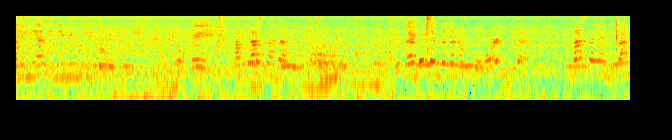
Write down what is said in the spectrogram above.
Galing niya tinimi mo dito. Okay. Pa-plus na natin yan. 7 dagdagan ng 4. Ilan? Plus na yan, di ba?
